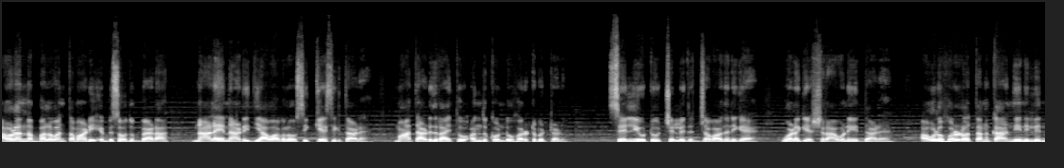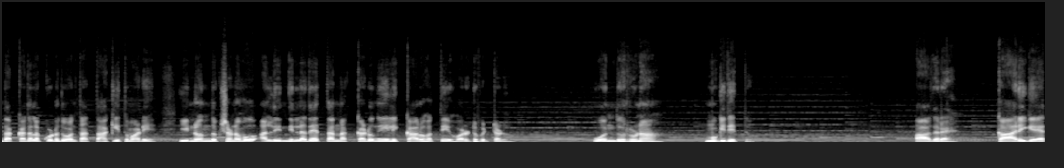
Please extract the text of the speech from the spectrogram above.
ಅವಳನ್ನು ಬಲವಂತ ಮಾಡಿ ಎಬ್ಬಿಸೋದು ಬೇಡ. ನಾಳೆ ನಾಡಿದ್ದು ಯಾವಾಗಲೋ ಸಿಕ್ಕೇ ಸಿಗ್ತಾಳೆ. ಮಾತಾಡಿದ್ರಾಯ್ತು ಅಂದುಕೊಂಡು ಹೊರಟು ಬಿಟ್ಟಳು ಸೆಲ್ಯೂಟು ಚೆಲ್ಲಿದ ಜವಾನನಿಗೆ ಒಳಗೆ ಶ್ರಾವಣಿ ಇದ್ದಾಳೆ. ಅವಳು ಹೊರಡೋ ತನಕ ನೀನಿಲ್ಲಿಂದ ಕದಲಕೂಡದು ಅಂತ ತಾಕೀತು ಮಾಡಿ ಇನ್ನೊಂದು ಕ್ಷಣವೂ ಅಲ್ಲಿ ನಿಲ್ಲದೆ ತನ್ನ ಕಡುನೀಲಿ ಕಾರು ಹೊತ್ತಿ ಹೊರಟು ಬಿಟ್ಟಳು. ಒಂದು ಋಣ ಮುಗಿದಿತ್ತು. ಆದರೆ ಕಾರಿಗೆ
